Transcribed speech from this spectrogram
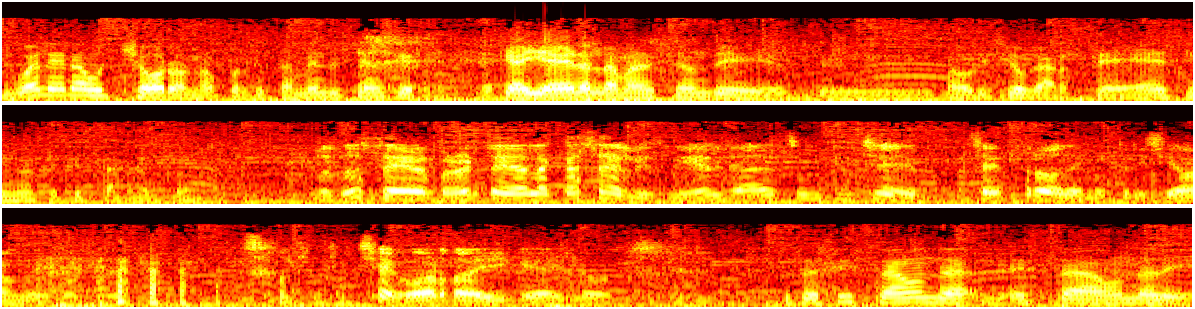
Igual era un choro, ¿no? Porque también decían que, que allá era la mansión de, de Mauricio Garcés y no sé qué tanto. Pues no sé, pero ahorita ya la casa de Luis Miguel ya es un pinche centro de nutrición, güey. Es un pinche gordo ahí que ahí lo... Pues así esta onda, esta onda de,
